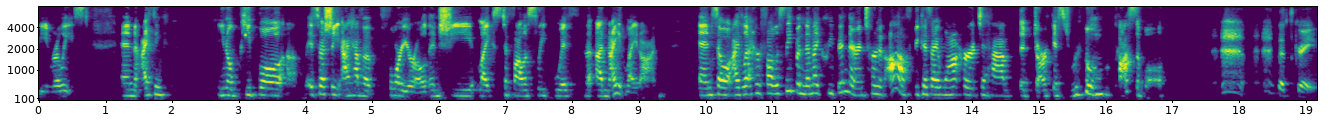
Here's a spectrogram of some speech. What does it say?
being released. And i think you know people especially i have a four year old and she likes to fall asleep with a night light on. And so i let her fall asleep and then i creep in there and turn it off because i want her to have the darkest room possible That's great.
